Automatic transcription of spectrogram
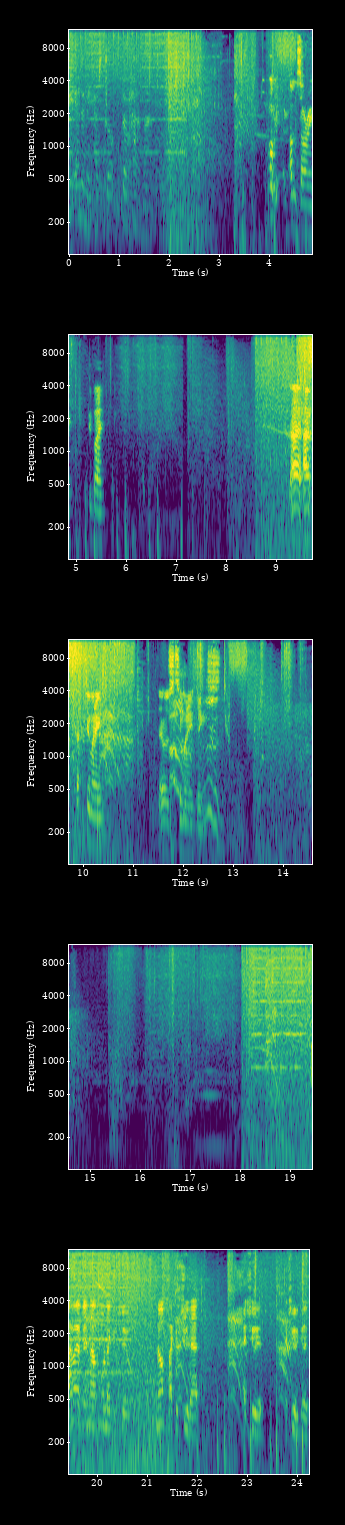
The enemy has dropped the hammer. I'm sorry. Goodbye. I, I, too many. There was too many things. I might have been off more than I chew. Nope, I could chew that. I chewed it. I chewed it good.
